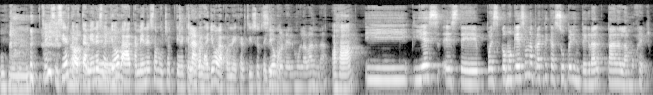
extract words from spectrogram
Ujú. Sí, sí, cierto. No, también eso en yoga, también eso mucho tiene que Claro. ver con la yoga, con ejercicios de sí, yoga. con el mula banda. Ajá. Y, y es, este, pues como que es una práctica súper integral para la mujer.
